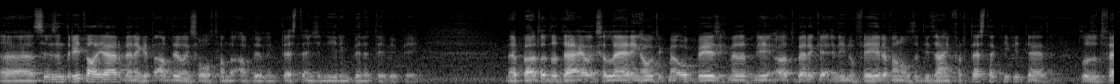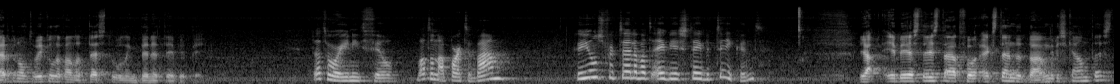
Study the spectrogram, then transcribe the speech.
Uh, sinds een drietal jaar ben ik het afdelingshoofd van de afdeling Test Engineering binnen TBP. Net buiten de dagelijkse leiding houd ik mij ook bezig met het mee uitwerken en innoveren van onze design voor testactiviteiten, plus het verder ontwikkelen van de testtooling binnen TBP. Dat hoor je niet veel. Wat een aparte baan. Kun je ons vertellen wat EBST betekent? Ja, EBST staat voor Extended Boundary Scan Test.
